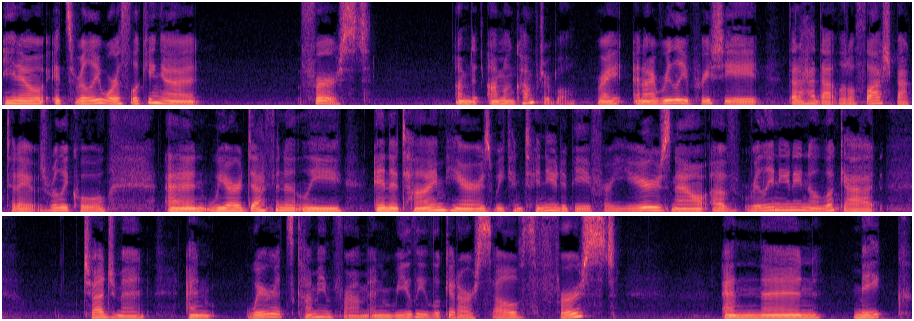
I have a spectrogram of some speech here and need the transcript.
you know, it's really worth looking at first. I'm, I'm uncomfortable, right? And I really appreciate that I had that little flashback today. It was really cool. And we are definitely in a time here, as we continue to be for years now, of really needing to look at judgment and where it's coming from and really look at ourselves first and then make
